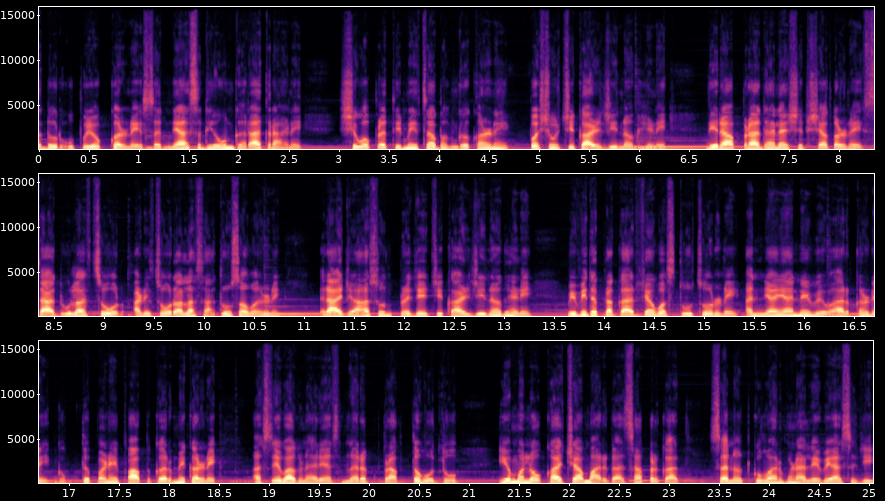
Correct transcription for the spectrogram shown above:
दुरुपयोग करणे संन्यास घेऊन घरात राहणे शिवप्रतिमेचा भंग करणे पशुची काळजी न घेणे निरापराधाला शिक्षा करणे साधूला चोर आणि चोराला साधू समजणे राजा असून प्रजेची काळजी न घेणे विविध प्रकारच्या वस्तू चोरणे अन्यायाने व्यवहार करणे गुप्तपणे पापकर्मे करणे असे वागणाऱ्यास नरक प्राप्त होतो. यमलोकाच्या मार्गाचा प्रकार. सनतकुमार म्हणाले व्यासजी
